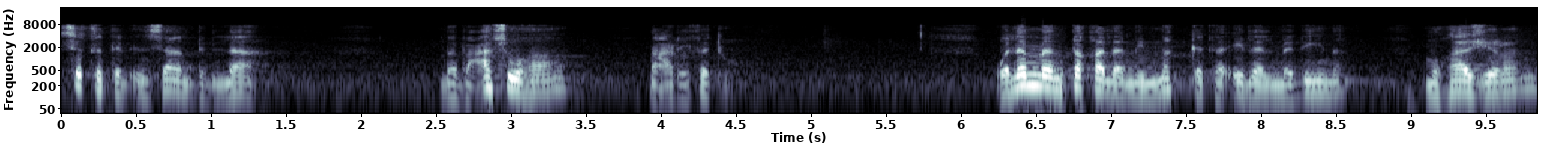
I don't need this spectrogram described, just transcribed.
ثقة الإنسان بالله مبعثها معرفته. ولما انتقل من مكة إلى المدينة مهاجراً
